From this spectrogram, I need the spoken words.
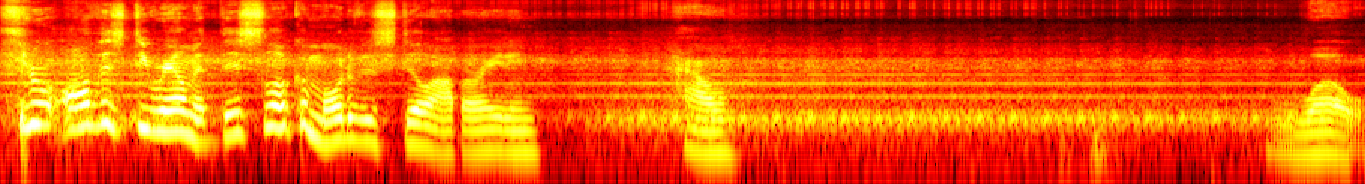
Through all this derailment, this locomotive is still operating. How? Whoa.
